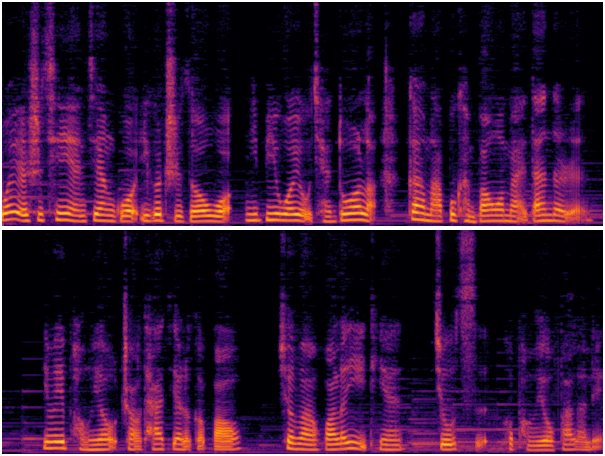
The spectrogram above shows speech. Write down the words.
我也是亲眼见过一个指责我：“你比我有钱多了，干嘛不肯帮我买单？”的人，因为朋友找他借了个包，却晚还了一天，就此和朋友翻了脸。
